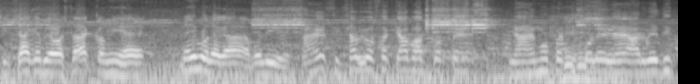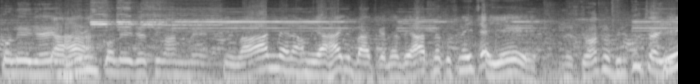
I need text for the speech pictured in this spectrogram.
शिक्षा की व्यवस्था कमी है। नहीं बोलेगा बोलिए। चाहे शिक्षा व्यवस्था क्या बात करते हैं यहाँ हेमोपैथी कॉलेज है आयुर्वेदिक कॉलेज है? इंजीनियरिंग कॉलेज है सिवान में। सिवान में ना हम यहाँ की बात कर रहे हैं देहात में कुछ नहीं चाहिए। सिवान में बिल्कुल चाहिए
